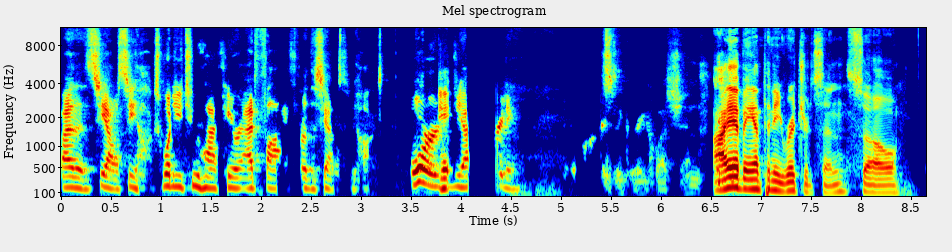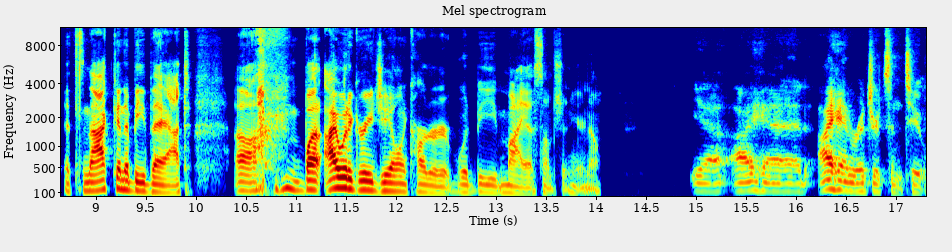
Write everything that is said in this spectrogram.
by the Seattle Seahawks. What do you two have here at five for the Seattle Seahawks? Or do you have trading? This is a great question. I have Anthony Richardson, so it's not going to be that. Uh, but I would agree Jalen Carter would be my assumption here now. Yeah, I had I had Richardson too.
